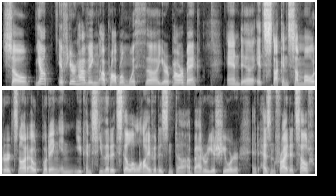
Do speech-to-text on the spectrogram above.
So yeah, if you're having a problem with your power bank and uh, it's stuck in some mode or it's not outputting and you can see that it's still alive, it isn't a battery issue or it hasn't fried itself,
